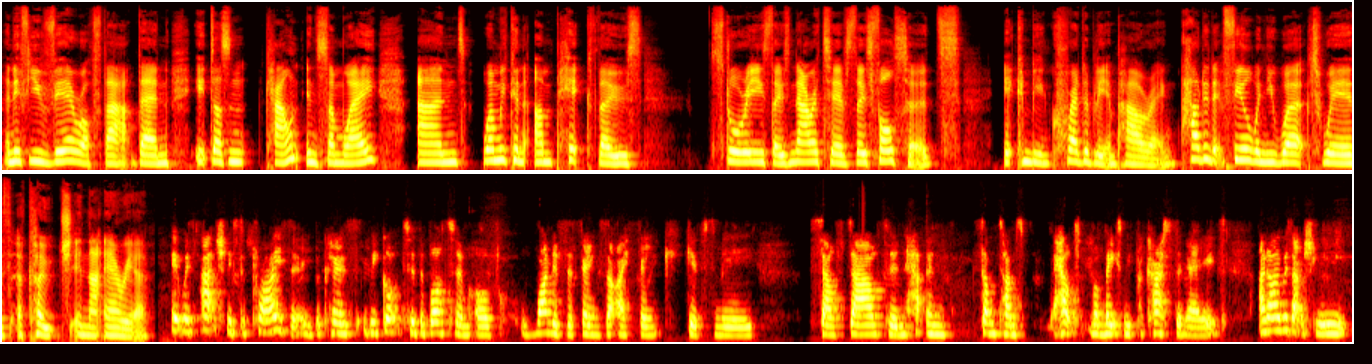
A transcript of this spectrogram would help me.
And if you veer off that, then it doesn't count in some way. And when we can unpick those stories, those narratives, those falsehoods, it can be incredibly empowering. How did it feel when you worked with a coach in that area? It was actually surprising because we got to the bottom of one of the things that I think gives me self doubt and and sometimes helps what makes me procrastinate. And I was actually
